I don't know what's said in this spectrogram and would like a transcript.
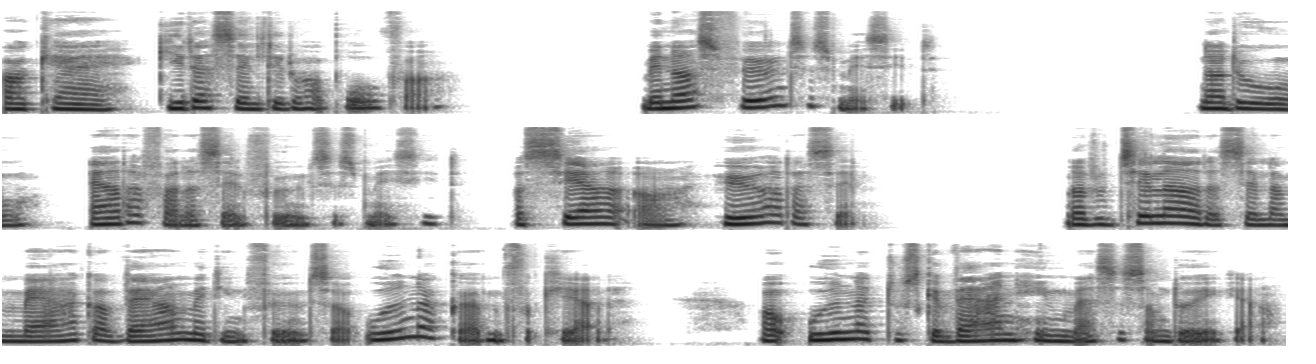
og kan give dig selv det, du har brug for, men også følelsesmæssigt. Når du er der for dig selv følelsesmæssigt, og ser og hører dig selv. Når du tillader dig selv at mærke og være med dine følelser, uden at gøre dem forkerte, og uden at du skal være en hel masse, som du ikke er.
